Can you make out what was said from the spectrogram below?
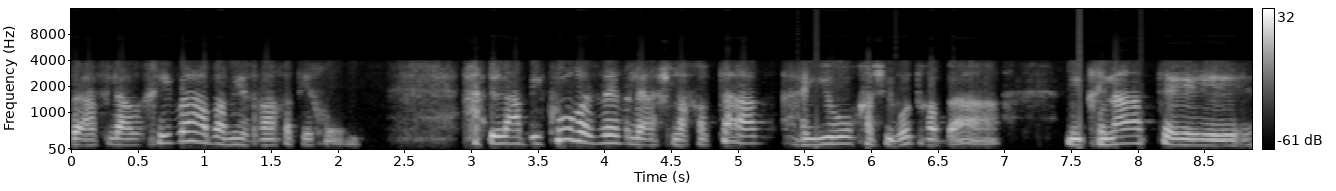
ואף להרחיבה במזרח התיכון. לביקור הזה ולהשלכותיו היו חשיבות רבה מבחינת אה,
